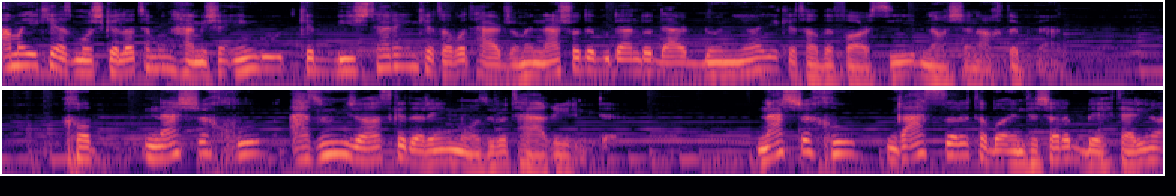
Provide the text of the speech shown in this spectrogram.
اما یکی از مشکلاتمون همیشه این بود که بیشتر این کتابا ترجمه نشده بودند و در دنیای کتاب فارسی ناشناخته بودند. خب نشر خوب از اون جاست که داره این موضوع رو تغییر میده. نشر خوب قصد داره تا با انتشار بهترین و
